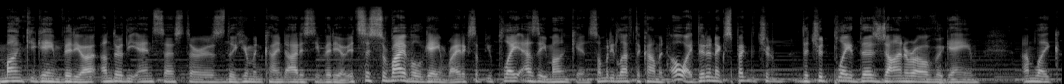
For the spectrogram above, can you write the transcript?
monkey game video. Uh, under the ancestors the humankind odyssey video. It's a survival game right? Except you play as a monkey and somebody left a comment oh i didn't expect that you that you'd play this genre of a game. I'm like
